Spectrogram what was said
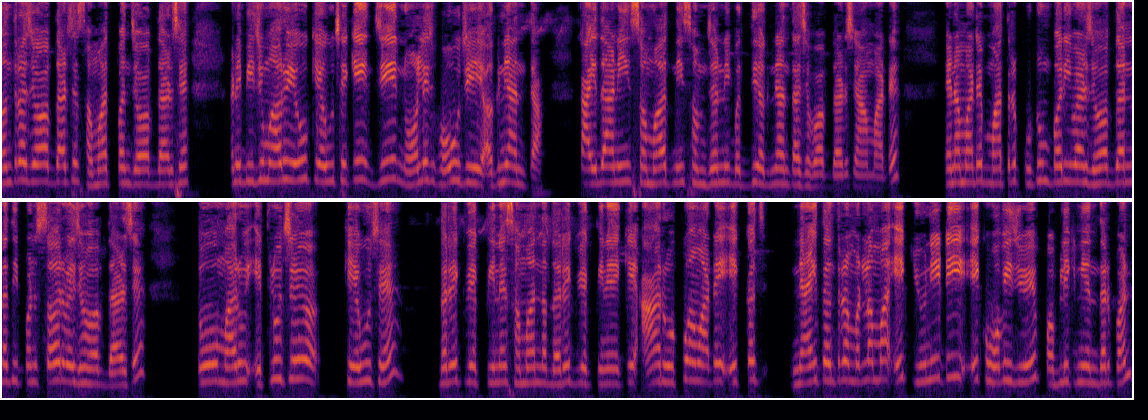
તંત્ર જવાબદાર છે, સમાજ પણ જવાબદાર છે. અને બીજું મારું એવું કેવું છે કે જે નોલેજ હોવું જોઈએ, અજ્ઞાનતા. કાયદાની, સમાજની, સમજણની બધી અજ્ઞાનતા જવાબદાર છે આ માટે. એના માટે માત્ર કુટુંબ પરિવાર જવાબદાર નથી, પણ સર્વે જવાબદાર છે. તો મારું એટલું જ કેવું છે દરેક વ્યક્તિને, સમાજના દરેક વ્યક્તિને કે આ રોકવા માટે એક જ ન્યાયતંત્ર મતલબમાં એક યુનિટી એક હોવી જોઈએ પબ્લિકની અંદર પણ,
